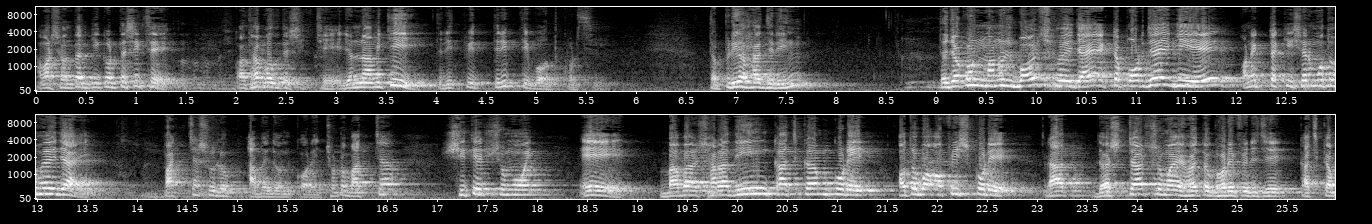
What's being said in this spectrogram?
আমার সন্তান কি করতে শিখছে? কথা বলতে শিখছে। এই জন্য আমি কি? তৃপ্তি তৃপ্তি বোধ করছি। তো প্রিয় হাজরিন, তো যখন মানুষ বয়স হয়ে যায়, একটা পর্যায়ে গিয়ে অনেকটা কিসের মতো হয়ে যায়? বাচ্চা সুলভ আবেদন করে। ছোট বাচ্চা, শীতের সময় এ বাবা সারাদিন কাজকাম করে অথবা অফিস করে রাত দশটার সময় হয়তো ঘরে ফিরেছে, কাজকাম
